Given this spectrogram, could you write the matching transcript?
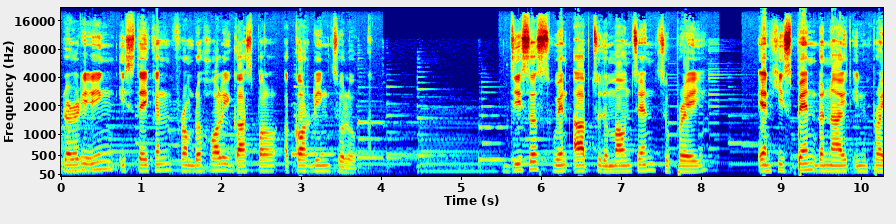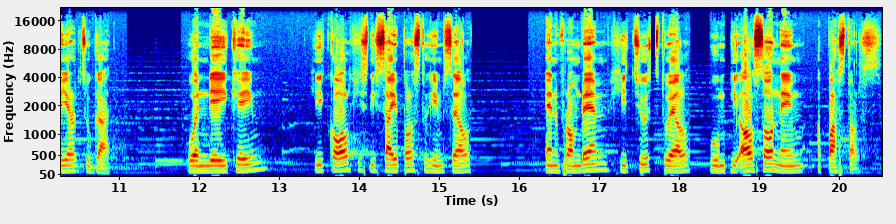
The reading is taken from the Holy Gospel according to Luke. Jesus went up to the mountain to pray, and he spent the night in prayer to God. When day came, he called his disciples to himself, and from them he chose twelve, whom he also named apostles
